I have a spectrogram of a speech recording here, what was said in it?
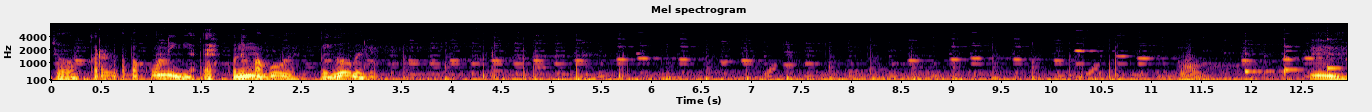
Joker apa kuning ya? Eh kuning mah gue. Bego bego. Hmm.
